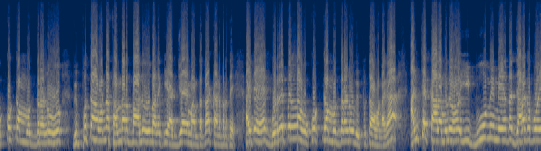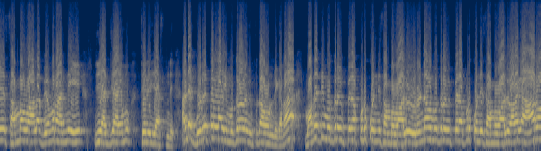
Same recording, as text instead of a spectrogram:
ఒక్కొక్క ముద్రను విప్పుతా ఉన్న సందర్భాలు మనకి అధ్యాయం అంతటా కనబడతాయి అయితే గొర్రె పిల్ల ఒక్కొక్క ముద్రను విప్పుతా ఉండగా అంత్యకాలములో ఈ భూమి మీద జరగబోయే సంభవాల వివరాన్ని ఈ అధ్యాయము తెలియజేస్తుంది. అంటే గొర్రె పిల్ల ఈ ముద్రలను విప్పుతా ఉంది కదా మొదటి ముద్ర విప్పినప్పుడు కొన్ని సంభవాలు రెండవ ముద్ర విప్పినప్పుడు కొన్ని సంభవాలు అలాగే ఆరవ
